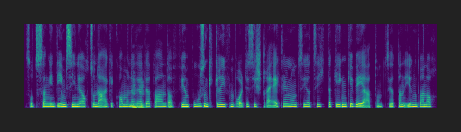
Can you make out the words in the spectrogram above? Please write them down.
sozusagen in dem Sinne auch zu nahe gekommen. Mhm. Er hat ja dauernd auf ihren Busen gegriffen, wollte sie streicheln und sie hat sich dagegen gewehrt und sie hat dann irgendwann auch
